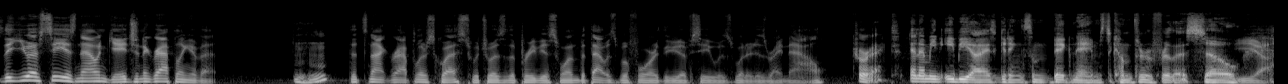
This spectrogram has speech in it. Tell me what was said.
The UFC is now engaged in a grappling event. Mhm. That's not Grappler's Quest, which was the previous one, but that was before the UFC was what it is right now. correct. And I mean EBI is getting some big names to come through for this. So Yeah.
